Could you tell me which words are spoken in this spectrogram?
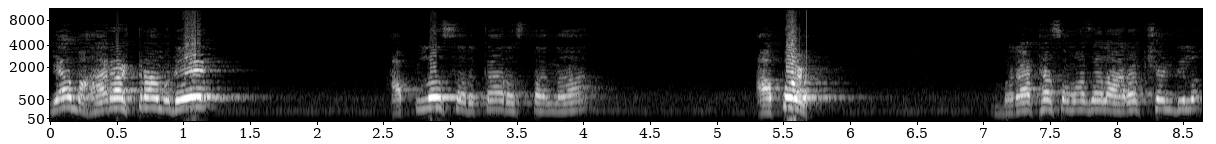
या महाराष्ट्रामध्ये आपलं सरकार असताना आपण मराठा समाजाला आरक्षण दिलं.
